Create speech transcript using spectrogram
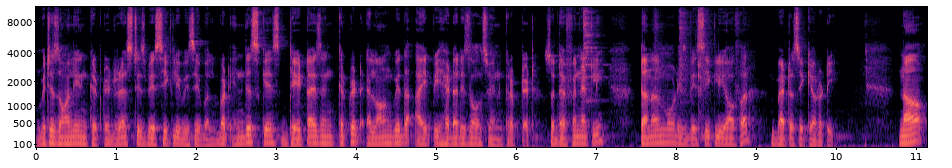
which is only encrypted. Rest is basically visible. But in this case data is encrypted along with the ip header is also encrypted. So definitely tunnel mode is basically offer better security. Now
